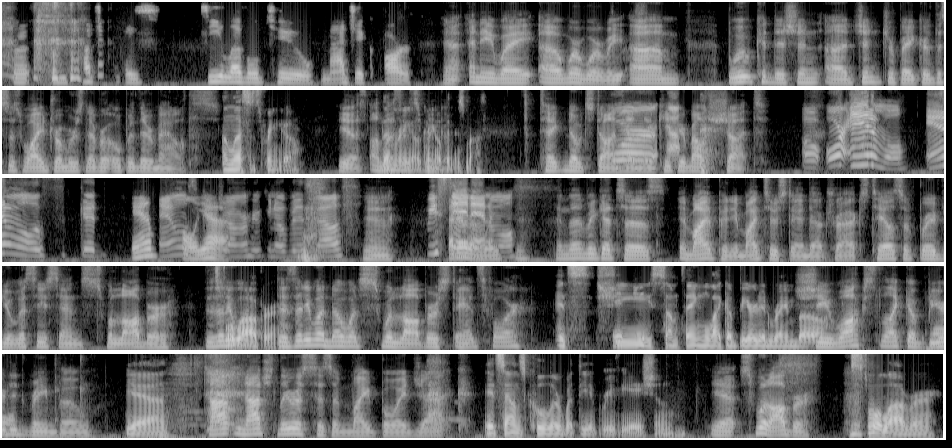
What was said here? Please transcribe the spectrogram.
From, from Touch his Sea Level 2 Magic Arc. Yeah. Anyway, uh, where were we? Um, Blue Condition, uh, Ginger Baker. This is why drummers never open their mouths. Unless it's Ringo. Yes, Then unless Ringo it's can Ringo. open his mouth. Take notes, Don Or, Henley. Keep uh, your mouth shut. Oh, or Animal. Animal is good. Animal, Animal's a good yeah. drummer who can open his mouth. Yeah. We stand than Animal. And then we get to, in my opinion, my two standout tracks: "Tales of Brave Ulysses" and "Swallober." Does anyone, Swallober. does anyone know what "Swallober" stands for? It's she something like a bearded rainbow. She walks like a bearded rainbow. Yeah. Top-notch lyricism, my boy Jack. It sounds cooler with the abbreviation. Yeah, Swallober. Swallober.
